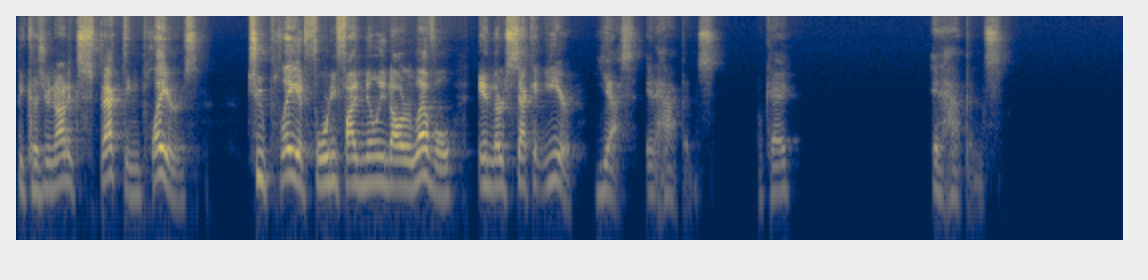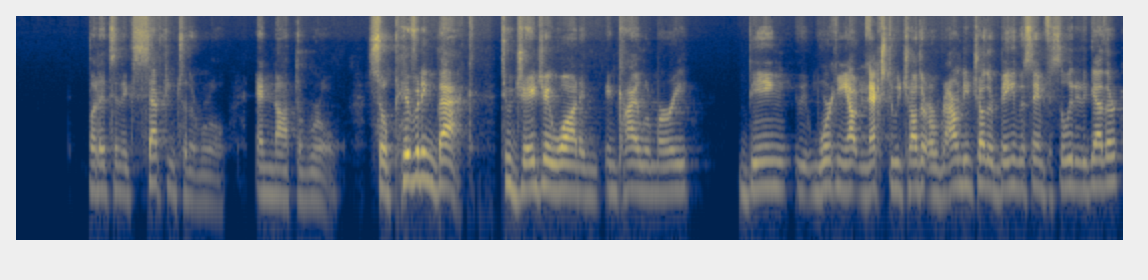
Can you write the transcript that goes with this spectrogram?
because you're not expecting players to play at $45 million level in their second year. Yes, it happens. Okay. It happens. But it's an exception to the rule and not the rule. So pivoting back to JJ Watt and, and Kyler Murray being working out next to each other, around each other, being in the same facility together,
